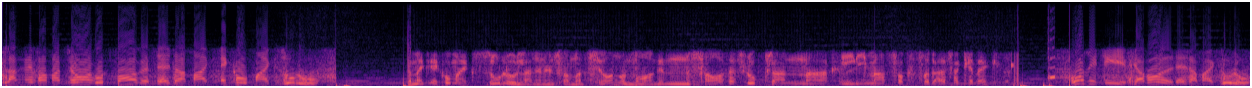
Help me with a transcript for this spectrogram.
as Langeninformation, guten Morgen. Delta Mike Echo Mike Zulu. Mike Echo Mike Zulu, Langeninformation. Guten Morgen. VfR Flugplan nach Lima Foxtrot Alpha Quebec. Positiv, jawohl, Delta Mike Zulu.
